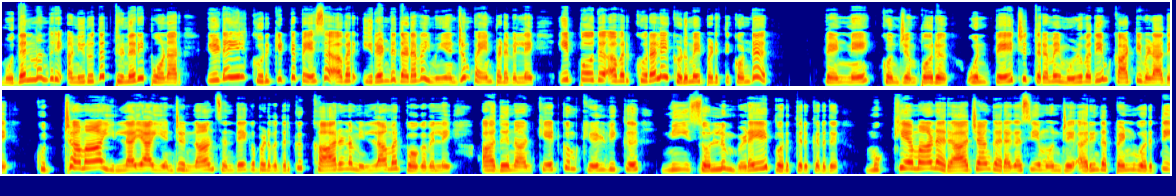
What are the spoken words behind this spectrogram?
முதன் மந்திரி அனிருத்த திணறி போனார். இடையில் குறுக்கிட்டு பேச அவர் இரண்டு தடவை முயன்றும் பயன்படவில்லை. இப்போது அவர் குரலை கொடுமைப்படுத்திக் கொண்டு பெண்ணே கொஞ்சம் பொறு. உன் பேச்சு திறமை முழுவதையும் காட்டிவிடாதே. குற்றமா இல்லையா என்று நான் சந்தேகப்படுவதற்கு காரணம் இல்லாமற் போகவில்லை. அது நான் கேட்கும் கேள்விக்கு நீ சொல்லும் விடையை பொறுத்திருக்கிறது. முக்கியமான ராஜாங்க ரகசியம் ஒன்றை அறிந்த பெண் ஒருத்தி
